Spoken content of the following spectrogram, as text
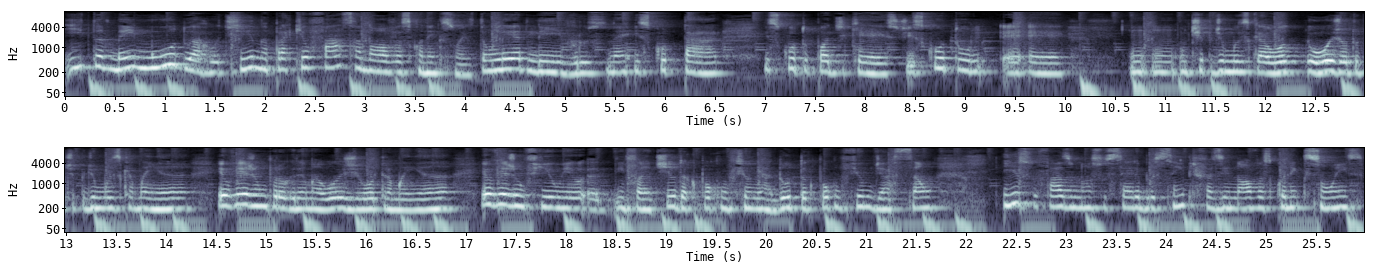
e também mudo a rotina para que eu faça novas conexões. Então, ler livros, né? escutar, escuto podcast, escuto é, é, um, um, um, tipo de música hoje, outro tipo de música amanhã. Eu vejo um programa hoje, outro amanhã. Eu vejo um filme é, infantil, daqui a pouco um filme adulto, daqui a pouco um filme de ação. Isso faz o nosso cérebro sempre fazer novas conexões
